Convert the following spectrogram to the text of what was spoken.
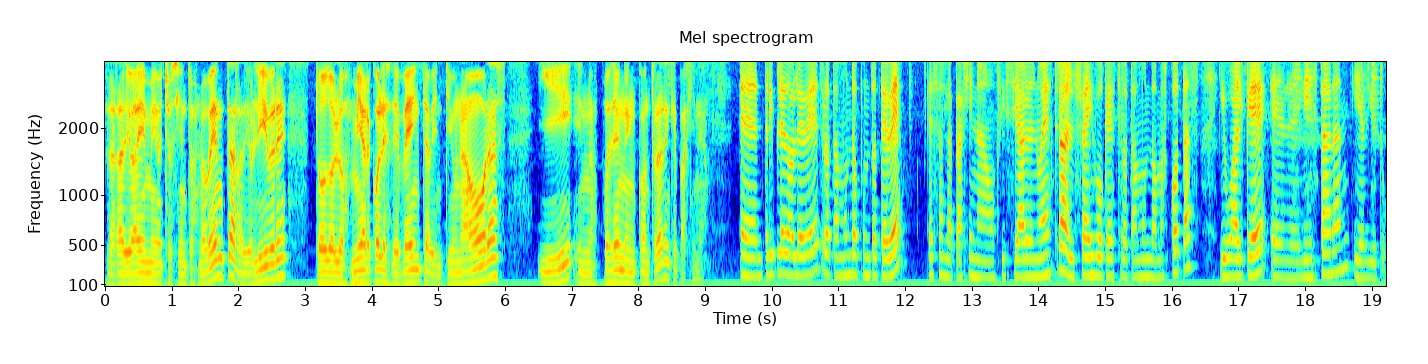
la radio AM 890, Radio Libre, todos los miércoles de 20 a 21 horas y nos pueden encontrar en qué página. En www.trotamundo.tv, esa es la página oficial nuestra, el Facebook es Trotamundo Mascotas, igual que el, el Instagram y el YouTube.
